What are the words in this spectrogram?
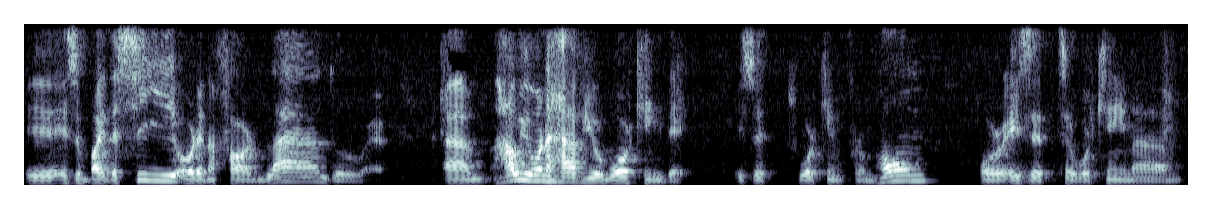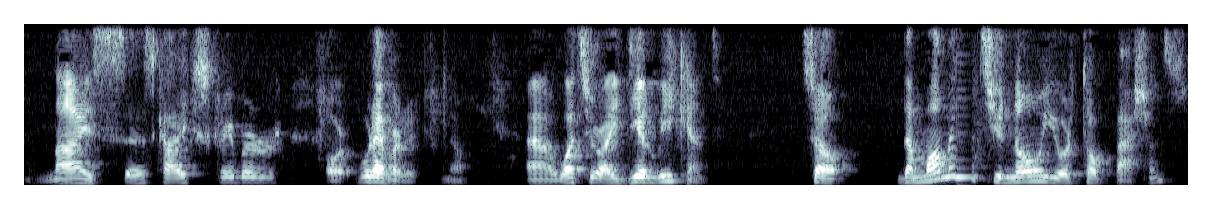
Is it by the sea or in a farmland or where? Um, how you wanna have your working day? Is it working from home or is it working in a nice uh, skyscraper or whatever? You know, uh, what's your ideal weekend? So the moment you know your top passions,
